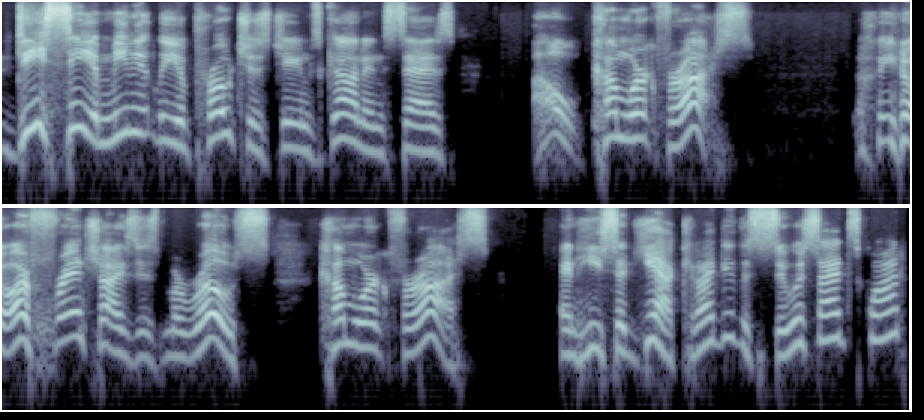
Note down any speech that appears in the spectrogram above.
DC immediately approaches James Gunn and says, "Oh, come work for us. You know, our franchise is morose. Come work for us." And he said, "Yeah, can I do the Suicide Squad?"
